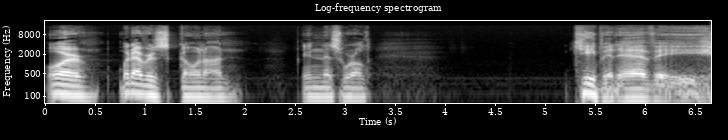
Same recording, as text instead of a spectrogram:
or whatever's going on in this world, keep it heavy.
